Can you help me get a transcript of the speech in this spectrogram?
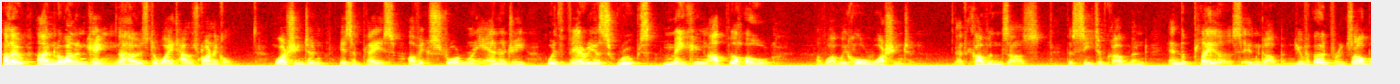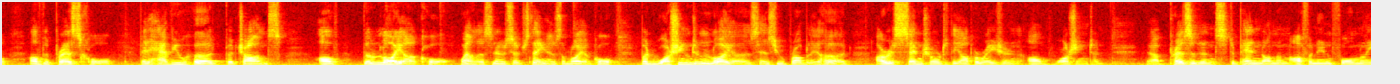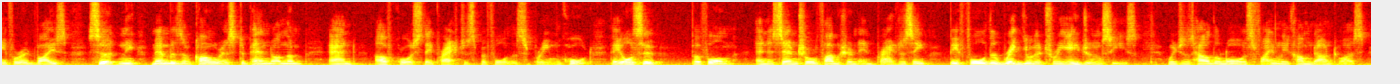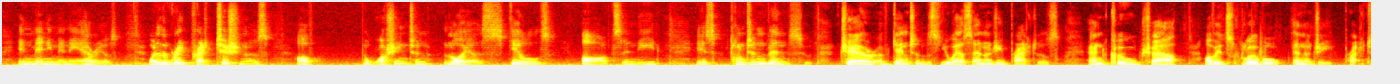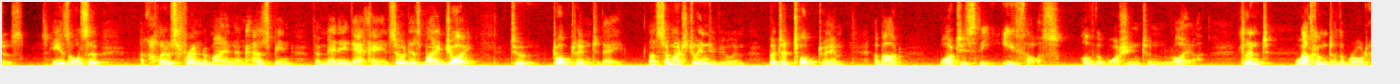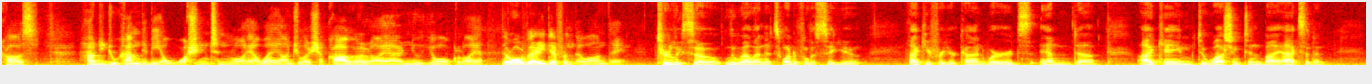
Hello, I'm Llewellyn King, the host of White House Chronicle. Washington is a place of extraordinary energy with various groups making up the whole of what we call Washington that governs us, the seat of government, and the players in government. You've heard, for example, of the press corps, but have you heard, perchance, of the lawyer corps? Well, there's no such thing as the lawyer corps, but Washington lawyers, as you probably heard, are essential to the operation of Washington. Uh, presidents depend on them, often informally for advice. Certainly, members of Congress depend on them, and of course, they practice before the Supreme Court. They also perform an essential function in practicing before the regulatory agencies, which is how the laws finally come down to us in many, many areas. One of the great practitioners of the Washington lawyer's skills, arts indeed, is Clinton Vince, chair of Dentons U.S. energy practice and co-chair of its global energy practice. He is also a close friend of mine and has been for many decades, so it is my joy to talk to him today, not so much to interview him, but to talk to him about what is the ethos of the Washington lawyer. Clint, welcome to the broadcast. How did you come to be a Washington lawyer? Why aren't you a Chicago lawyer, a New York lawyer? They're all very different, though, aren't they? Truly so, Llewellyn. It's wonderful to see you. Thank you for your kind words. And uh, I came to Washington by accident.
